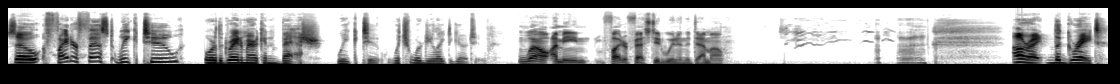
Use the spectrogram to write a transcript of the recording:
So Fyter Fest week two or the Great American Bash week two? Which word do you like to go to? Well, I mean, Fyter Fest did win in the demo. All right, the Great.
